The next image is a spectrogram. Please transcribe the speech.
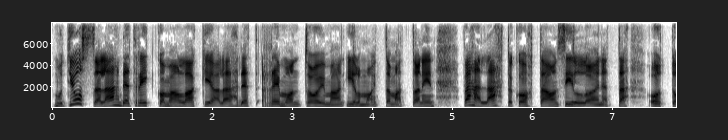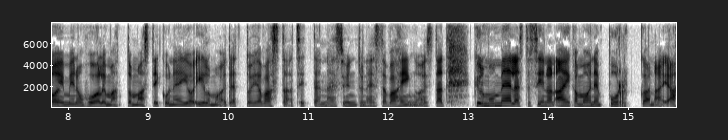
Mutta jos sä lähdet rikkomaan lakia, lähdet remontoimaan ilmoittamatta, niin vähän lähtökohta on silloin, että oot toiminut huolimattomasti, kun ei ole ilmoitettu ja vastaat sitten näistä syntyneistä vahingoista. Et kyllä mun mielestä siinä on aikamoinen purkka porkkana ja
